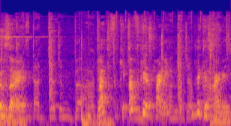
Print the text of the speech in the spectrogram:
I'm sorry. That's the, that's the kid's fighting. That's the kid's fighting.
